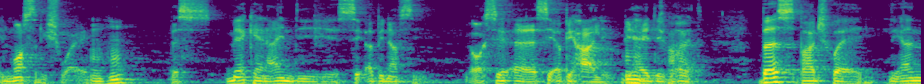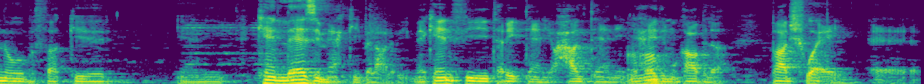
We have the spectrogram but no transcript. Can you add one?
المصري شوي. بس ما كان عندي ثقة بنفسي أو ثقة بحالي بهيدي. الوقت. بس بعد شوي لأنه بفكر يعني كان لازم احكي بالعربي. ما كان في طريق تاني أو حل تاني لهيدي المقابلة. بعد شوي آه،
